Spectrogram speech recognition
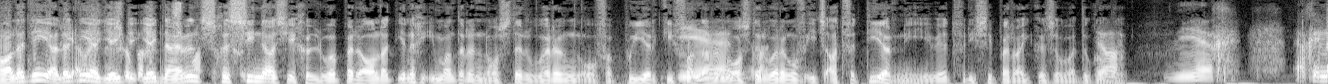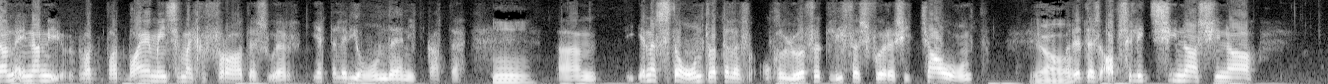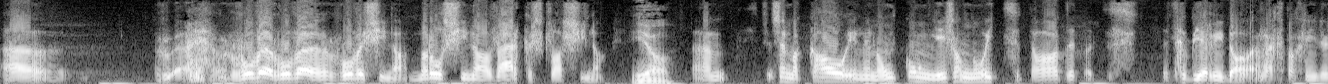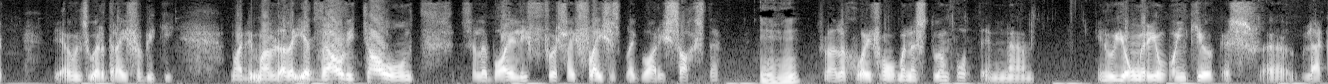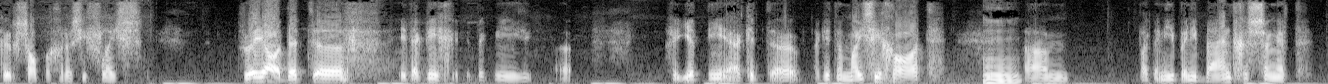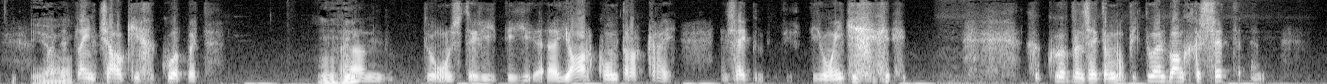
Maar hulle het nie, hulle het nie jy jy het nêrens gesien as jy geloop het daar dat enige iemand 'n renosterhoring of 'n poeiertjie van 'n nee, renosterhoring of iets adverteer nie, jy weet vir die superrykes of wat ook al. Ja. Nee. Ek en dan en dan die, wat wat baie mense my gevra het is oor eet hulle die honde en die katte. Mm. Ehm um, die enigste hond wat hulle ongelooflik lief is vir is die chow hond. Ja. Maar dit is absoluut China China uh rowe rowe rowe China, middel China, werkersklas China. Ja. Ehm um, soos in Macau en in Hong Kong, jy sal nooit daar dit dit, dit gebeur nie daar regtig nie. Dit die ouens oordryf 'n bietjie. Maar maar hulle eet wel die chow hond, is hulle baie lief vir sy vleis is blykbaar die sagste. Mhm. Mm so hulle gooi vir hom in 'n stoompot en ehm um, en hoe jonger die hondjie ook is, uh lekker sappiger is die vleis. So ja, dit uh het ek nie het ek nie uh, geëet nie. Ek het uh, ek het 'n meisie gehad. Ehm um, wat in die in die band gesing het. Ja. Wat 'n klein choukie gekoop het. Ehm um, toe ons die die, uh, jaar kontrak kry en sy het die, die hondjie gekoop en sy het hom op die toonbank gesit en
